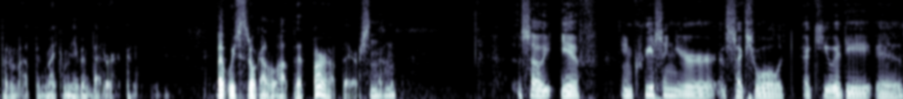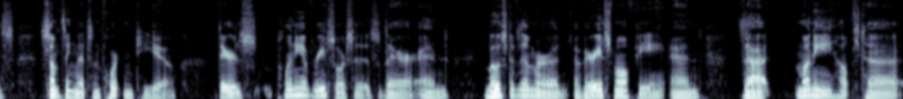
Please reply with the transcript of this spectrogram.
put them up and make them even better. but we still got a lot that are up there. So Mhm. So if increasing your sexual acuity is something that's important to you, there's plenty of resources there, and most of them are a, a very small fee, and that money helps to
